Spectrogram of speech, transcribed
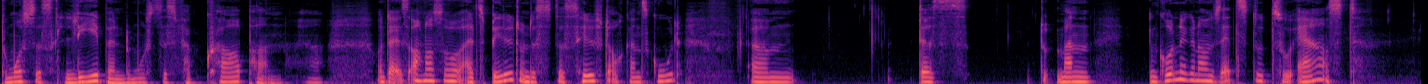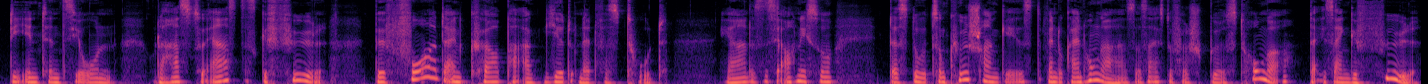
Du musst es leben, du musst es verkörpern. Ja. Und da ist auch noch so als Bild, und das, das hilft auch ganz gut, ähm, dass man im Grunde genommen setzt du zuerst die Intention oder hast zuerst das Gefühl, bevor dein Körper agiert und etwas tut. Ja, das ist ja auch nicht so, dass du zum Kühlschrank gehst, wenn du keinen Hunger hast. Das heißt, du verspürst Hunger, da ist ein Gefühl.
